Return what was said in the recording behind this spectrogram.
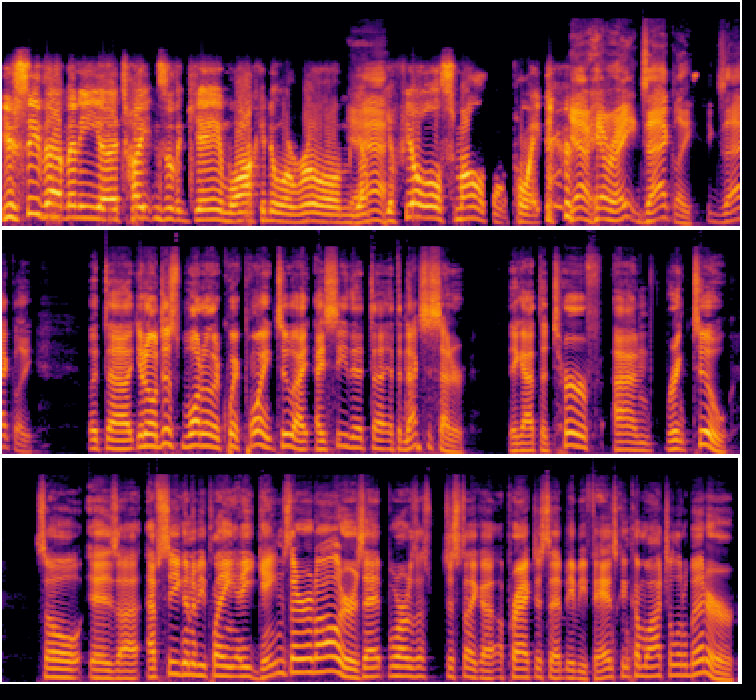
you see that many uh, titans of the game walk into a room. you- Yeah. You, feel a little small at that point. yeah, yeah, right. Exactly, exactly. But uh, you know, just one other quick point too. I, I see that uh, at the Nexus Center, they got the turf on rink two. So is uh, FC going to be playing any games there at all, or is that more just like a, a practice that maybe fans can come watch a little bit? Or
